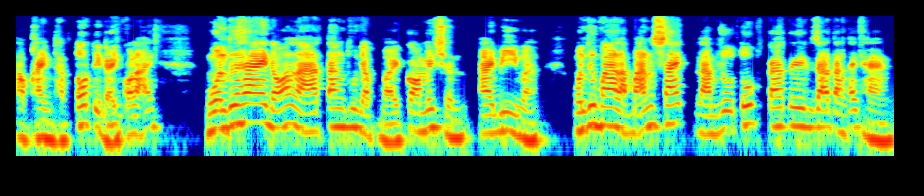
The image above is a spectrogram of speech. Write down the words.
học hành thật tốt thì đánh có lãi. Nguồn thứ hai đó là tăng thu nhập bởi commission IB mà. Nguồn thứ ba là bán sách, làm YouTube, các cái gia tăng khách hàng.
